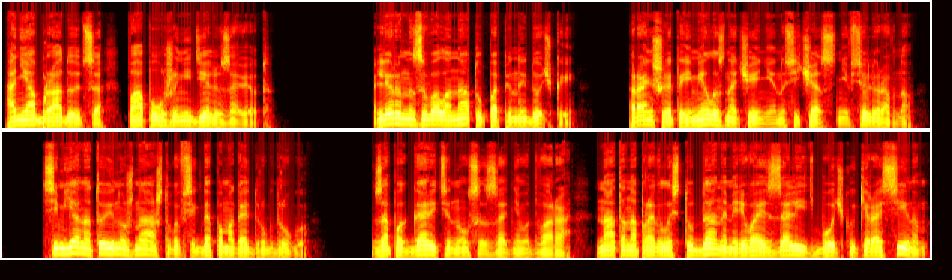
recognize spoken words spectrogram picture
Они обрадуются, папа уже неделю зовет. Лера называла Нату папиной дочкой. Раньше это имело значение, но сейчас не все ли равно? Семья на то и нужна, чтобы всегда помогать друг другу. Запах гари тянулся с заднего двора. Ната направилась туда, намереваясь залить бочку керосином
